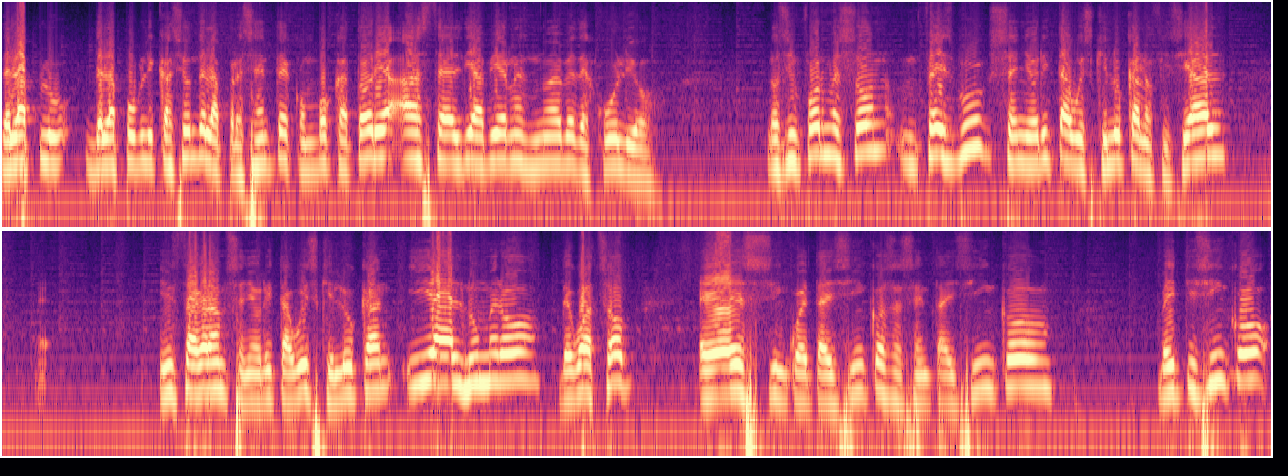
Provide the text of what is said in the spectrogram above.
de la, de la publicación de la presente convocatoria hasta el día viernes 9 de julio. Los informes son Facebook, señorita Whisky Lucan oficial, Instagram, señorita Whisky Lucan, y al número de WhatsApp es 55 65 25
